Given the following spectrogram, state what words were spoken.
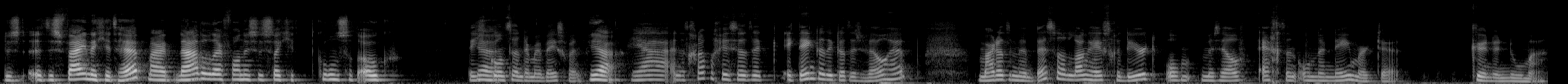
Dus het is fijn dat je het hebt, maar het nadeel daarvan is dus dat je constant ook, dat je Ja. constant ermee bezig bent. ja, Ja, en het grappige is dat ik... Ik denk dat ik dat dus wel heb. Maar dat het me best wel lang heeft geduurd om mezelf echt een ondernemer te kunnen noemen.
